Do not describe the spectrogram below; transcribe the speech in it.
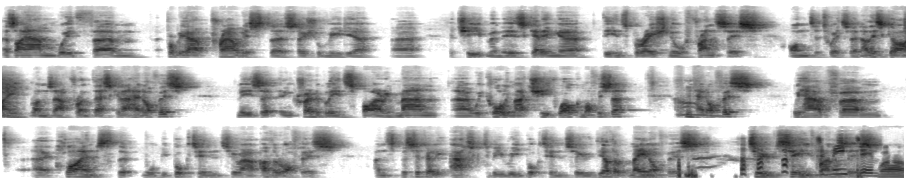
as I am with um, probably our proudest uh, social media uh, achievement is getting uh, the inspirational Francis onto Twitter. Now, this guy runs our front desk in our head office, and he's an incredibly inspiring man. Uh, we call him our chief welcome officer oh. head office. We have um, uh, clients that will be booked into our other office and specifically asked to be rebooked into the other main office to see Francis. Wow.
